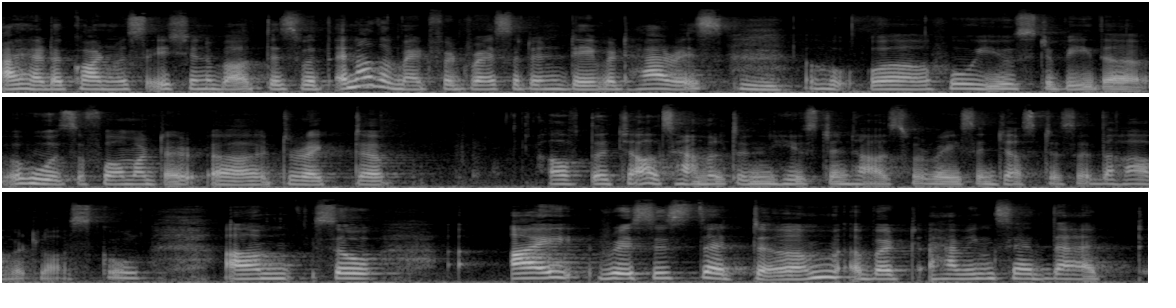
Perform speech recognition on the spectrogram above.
I had a conversation about this with another Medford resident, David Harris, mm. who, uh, who, used to be the, who was the former di- uh, director of the Charles Hamilton Houston House for Race and Justice at the Harvard Law School. Um, so I resist that term, but having said that,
